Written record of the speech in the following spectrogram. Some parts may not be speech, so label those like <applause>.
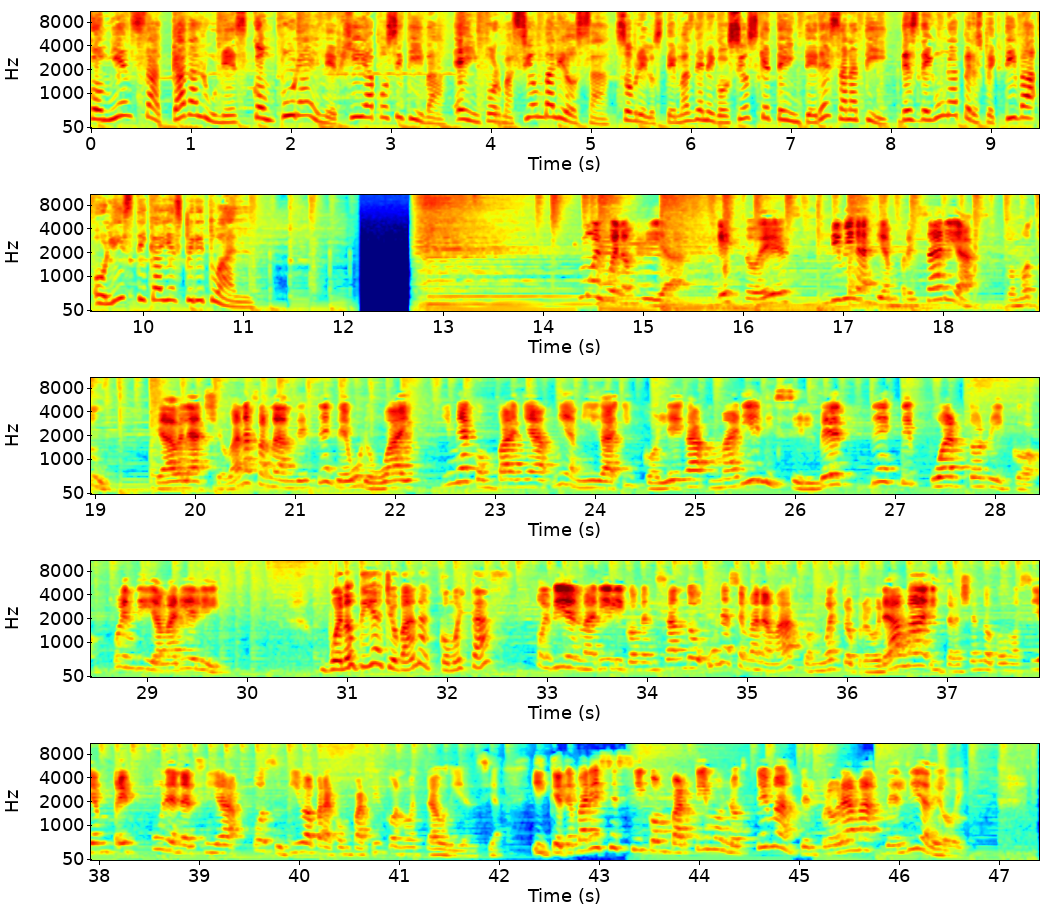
Comienza cada lunes con pura energía positiva e información valiosa sobre los temas de negocios que te interesan a ti desde una perspectiva holística y espiritual. Muy buenos días. Esto es Divinas y Empresarias como tú te habla Giovanna Fernández desde Uruguay y me acompaña mi amiga y colega Marieli Silvet desde Puerto Rico. Buen día, Marieli. Buenos días, Giovanna. ¿Cómo estás? Muy bien, Marieli, comenzando una semana más con nuestro programa y trayendo, como siempre, pura energía positiva para compartir con nuestra audiencia. ¿Y qué te parece si compartimos los temas del programa del día de hoy?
